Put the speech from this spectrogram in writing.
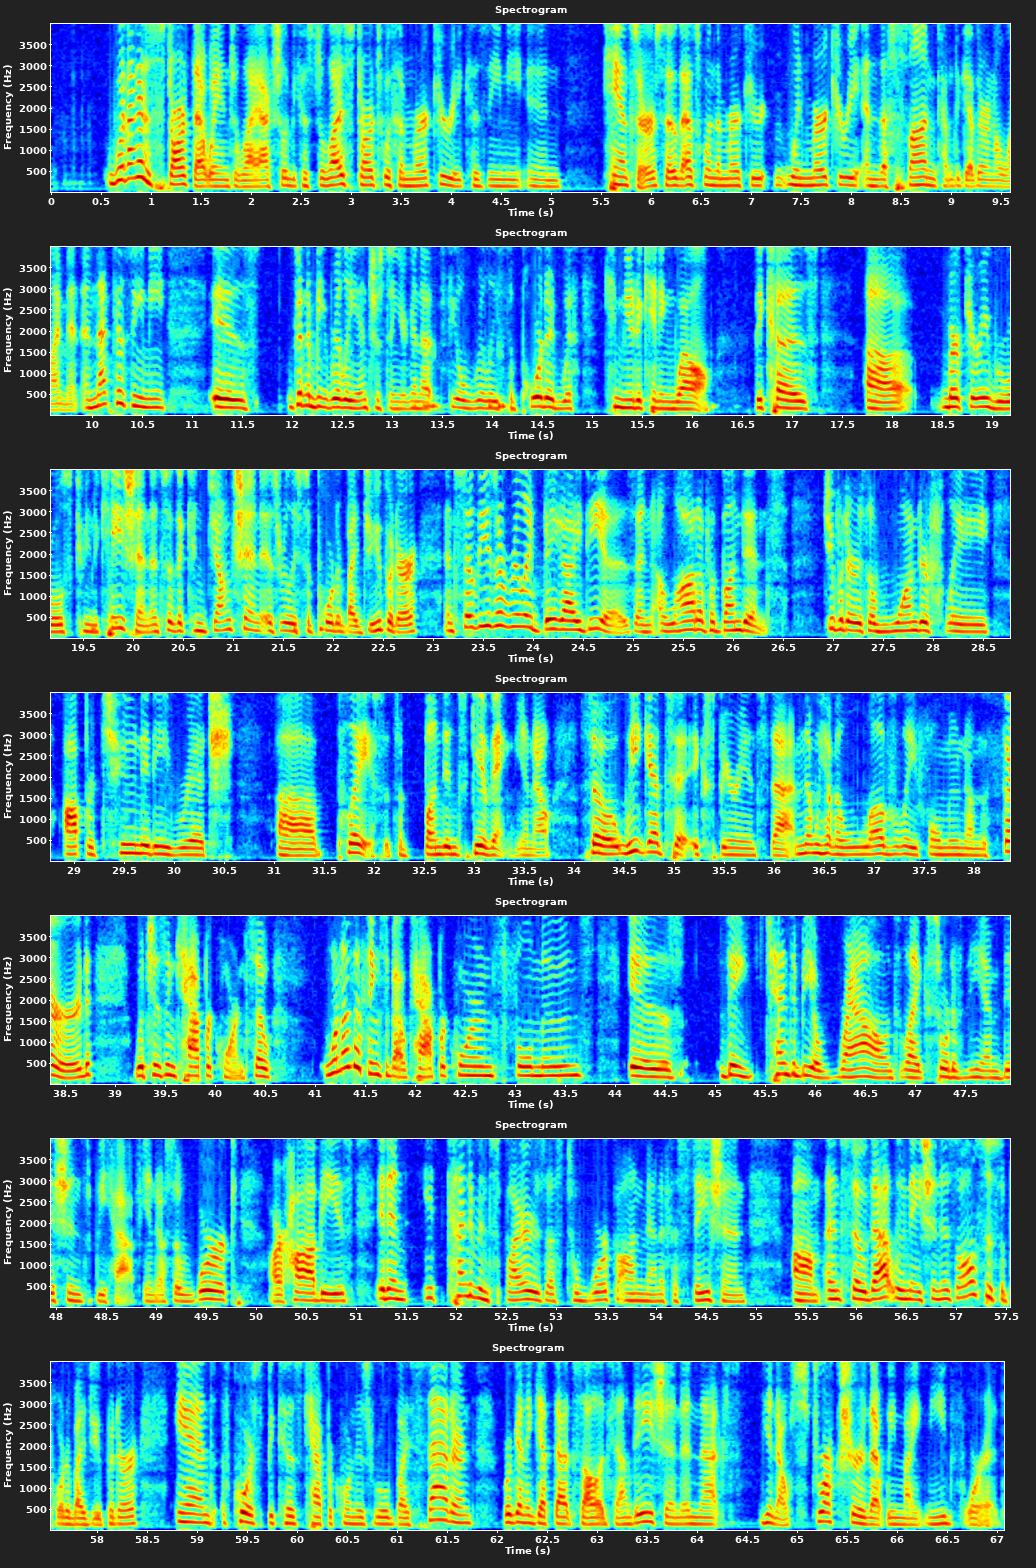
we're not going to start that way in July actually because July starts with a Mercury cazimi in Cancer. So that's when the Mercury when Mercury and the Sun come together in alignment. And that cazimi is going to be really interesting. You're going to feel really supported with communicating well because uh, Mercury rules communication. And so the conjunction is really supported by Jupiter. And so these are really big ideas and a lot of abundance. Jupiter is a wonderfully opportunity rich uh, place, it's abundance giving, you know. So we get to experience that. And then we have a lovely full moon on the 3rd, which is in Capricorn. So one of the things about Capricorn's full moons is they tend to be around like sort of the ambitions we have, you know, so work, our hobbies. It and it kind of inspires us to work on manifestation. Um, and so that lunation is also supported by Jupiter. And of course, because Capricorn is ruled by Saturn, we're going to get that solid foundation and that, you know, structure that we might need for it.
